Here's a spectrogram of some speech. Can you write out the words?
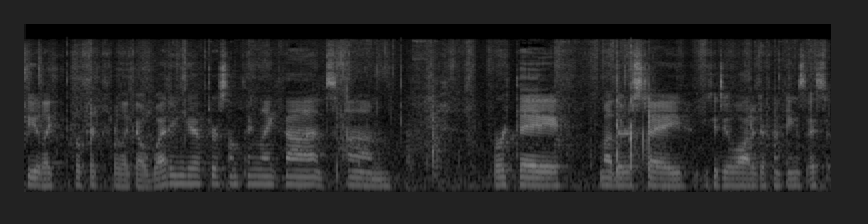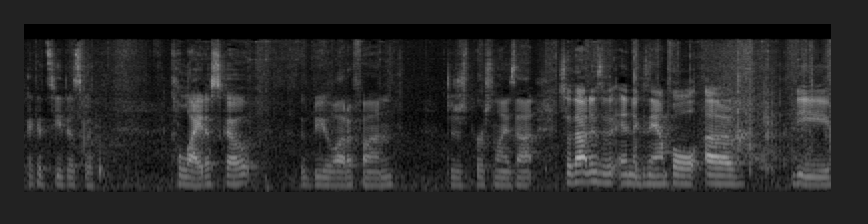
Be like perfect for like a wedding gift or something like that. Um, birthday, Mother's Day, you could do a lot of different things. I, I could see this with kaleidoscope. It would be a lot of fun to just personalize that. So that is an example of the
